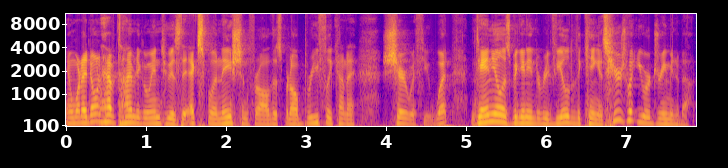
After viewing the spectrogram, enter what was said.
And what I don't have time to go into is the explanation for all this, but I'll briefly kind of share with you. What Daniel is beginning to reveal to the king is here's what you are dreaming about.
